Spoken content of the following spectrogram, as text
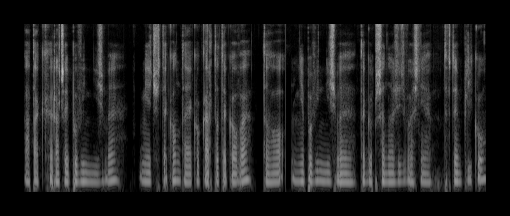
a tak raczej powinniśmy, mieć te konta jako kartotekowe, to nie powinniśmy tego przenosić właśnie w tym pliku,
